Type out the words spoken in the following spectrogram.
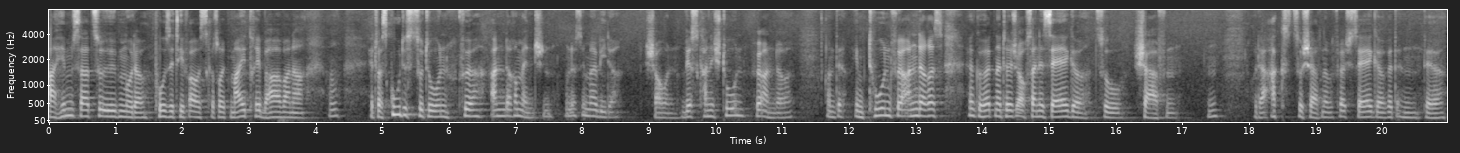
Ahimsa zu üben oder positiv ausgedrückt Maitri Bhavana. Etwas Gutes zu tun für andere Menschen. Und das immer wieder schauen. Was kann ich tun für andere? Und im Tun für anderes gehört natürlich auch seine Säge zu schärfen. Hm? Oder Axt zu schärfen, aber vielleicht Säge wird, in der,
